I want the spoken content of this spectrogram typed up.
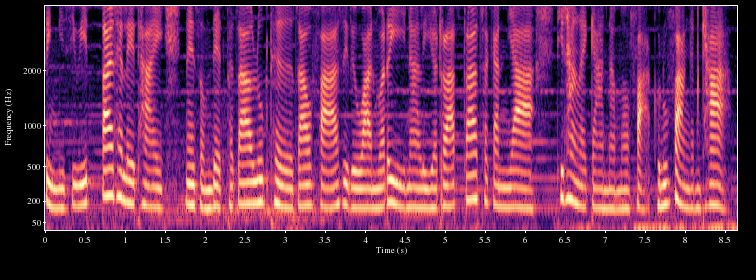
สิ่งมีชีวิตใต้ทะเลไทย ในสมเด็จพระเจ้าลูกเธอเจ้าฟ้าสิริวัณวรี นารีรัตนราชกัญญา ที่ทางรายการนำมาฝากคุณผู้ฟังกันค่ะ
